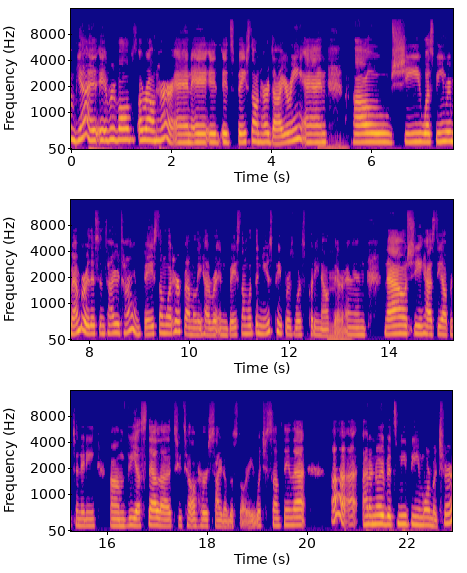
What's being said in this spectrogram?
Um, yeah, it, it, revolves around her, and it, it, it's based on her diary, and how she was being remembered this entire time based on what her family had written based on what the newspapers was putting out mm. there and now she has the opportunity um, via stella to tell her side of the story which is something that uh, I, I, don't know if it's me being more mature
